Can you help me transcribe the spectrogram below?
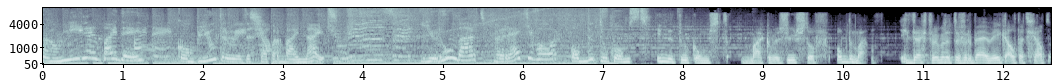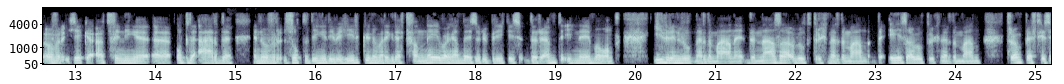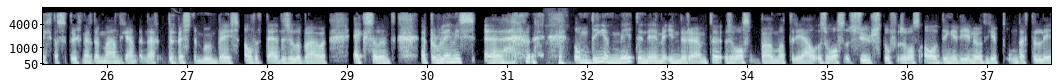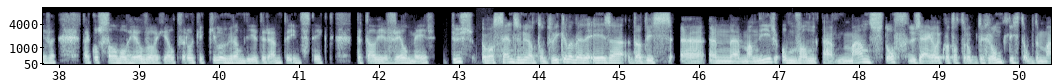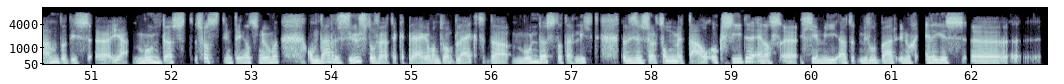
Comedian by day, computerwetenschapper by night. Jeroen Baert bereidt je voor op de toekomst. In de toekomst maken we zuurstof op de maan. Ik dacht, we hebben het de voorbije weken altijd gehad over gekke uitvindingen uh, op de aarde en over zotte dingen die we hier kunnen. Maar ik dacht van nee, we gaan deze rubriek eens de ruimte innemen, want iedereen wil naar de maan. Hè. De NASA wil terug naar de maan, de ESA wil terug naar de maan. Trump heeft gezegd dat ze terug naar de maan gaan en naar de beste moonbase aller tijden zullen bouwen. Excellent. Het probleem is uh, om dingen mee te nemen in de ruimte, zoals bouwmateriaal, zoals zuurstof, zoals alle dingen die je nodig hebt om daar te leven. Dat kost allemaal heel veel geld. Voor elke kilogram die je ruimte insteekt, betaal je veel meer. Dus wat zijn ze nu aan het ontwikkelen bij de ESA? Dat is uh, een eh, manier om van uh, maanstof, dus eigenlijk wat er op de grond ligt op de maan, dat is ja, moondust, zoals ze het in het Engels noemen, om daar zuurstof uit te krijgen. Want wat blijkt, dat moondust dat daar ligt, dat is een soort van metaaloxide. En als chemie uit het middelbaar u nog ergens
